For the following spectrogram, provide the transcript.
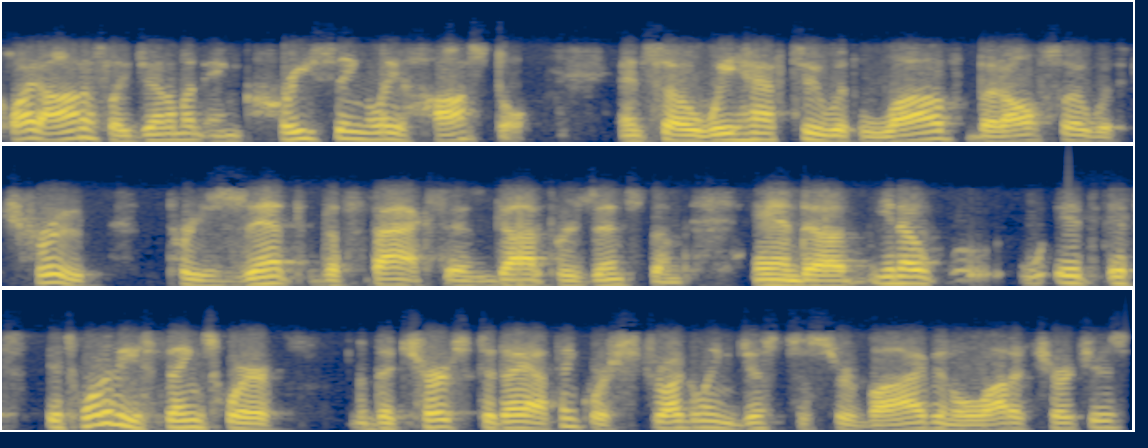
quite honestly gentlemen increasingly hostile. And so we have to with love but also with truth present the facts as God presents them. And uh, you know, it, it's it's one of these things where the church today, I think we're struggling just to survive in a lot of churches,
